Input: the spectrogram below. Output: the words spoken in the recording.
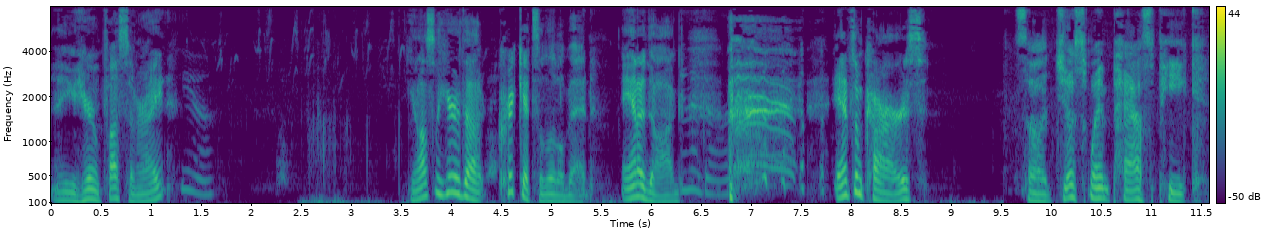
And you hear them fussing, right? Yeah, You also hear the crickets a little bit, and a dog, and a dog. and some cars. So it just went past peak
